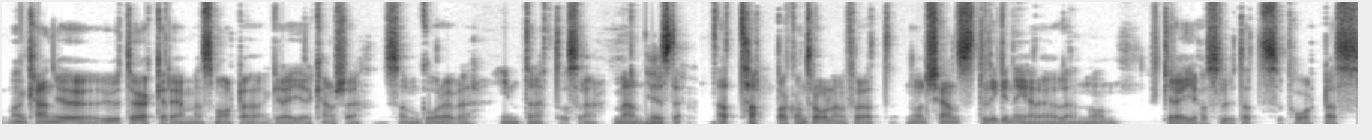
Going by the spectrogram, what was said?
Man kan ju utöka det med smarta grejer kanske, som går över internet och sådär. Men just det. att tappa kontrollen för att någon tjänst ligger nere eller någon grej har slutat supportas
